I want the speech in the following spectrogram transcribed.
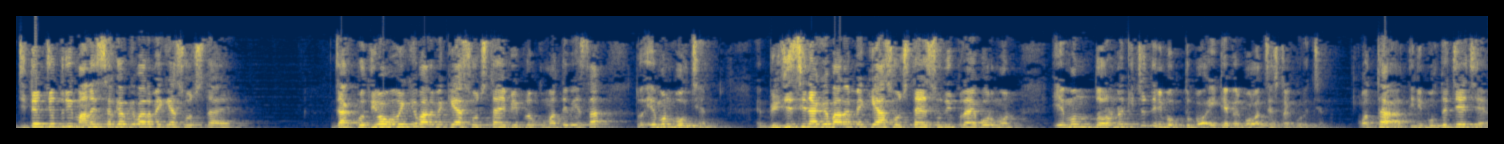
জিতেন চৌধুরী, মানেশ সরকারকে বারে মে में क्या सोचता যাক প্রতিভা ভৌমিকের বারে মে কেয়া सोचता বিপ্লব কুমার দেব এসা? তো এমন বলছেন। ব্রিজিৎ সিনহাকে বারে মে কেয়া সোচতা है সুদীপ রায় বর্মন? এমন ধরনের কিছু তিনি বক্তব্য এই টাইপের বলার চেষ্টা করেছেন। অর্থাৎ তিনি বলতে চেয়েছেন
